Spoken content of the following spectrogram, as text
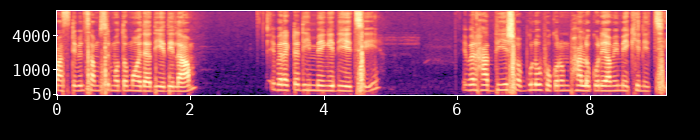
পাঁচ টেবিল চামচের মতো ময়দা দিয়ে দিলাম। এবার একটা ডিম ভেঙে দিয়েছি। এবার হাত দিয়ে সবগুলো উপকরণ ভালো করে আমি মেখে নিচ্ছি।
